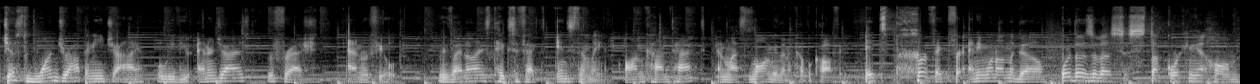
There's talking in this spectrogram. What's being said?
Just one drop in each eye will leave you energized, refreshed, and refueled. Revitalize takes effect instantly on contact and lasts longer than a cup of coffee. It's perfect for anyone on the go or those of us stuck working at home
